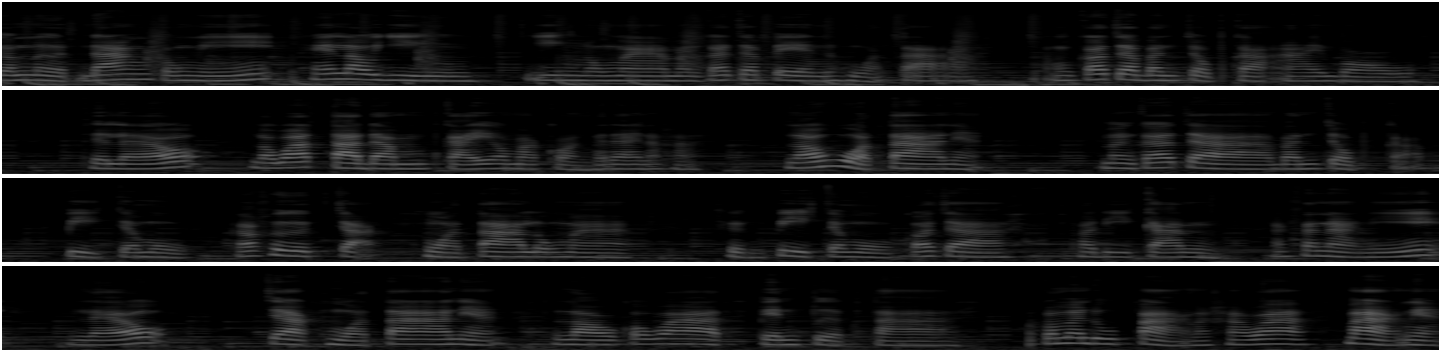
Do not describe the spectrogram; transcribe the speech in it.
กำเนิดดั้งตรงนี้ให้เรายิงยิงลงมามันก็จะเป็นหัวตา มันก็จะบรรจบกับไอบอลเสร็จแล้วเราวาดตาดำไกด์ออกมาก่อนก็ได้นะคะ แล้วหัวตาเนี่ย มันก็จะบรรจบกับปีกจมูก ก็คือจากหัวตาลงมา ถึงปีกจมูกก็จะพอดีกัน ลักษณะนี้แล้วจากหัวตาเนี่ย เราก็วาดเป็นเปลือกตาเรา ก็มาดูปากนะคะว่าปากเนี่ย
